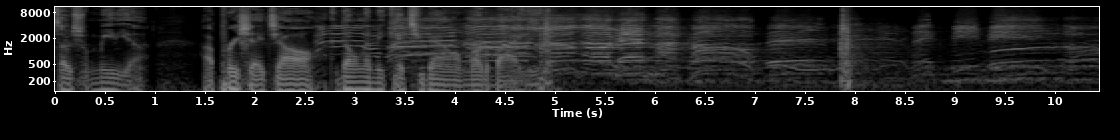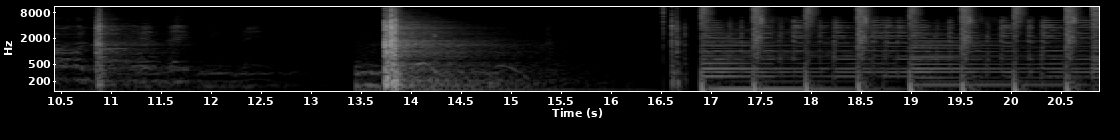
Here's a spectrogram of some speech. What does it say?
Social media. I appreciate y'all. Don't let me catch you down on Murder Bayou.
